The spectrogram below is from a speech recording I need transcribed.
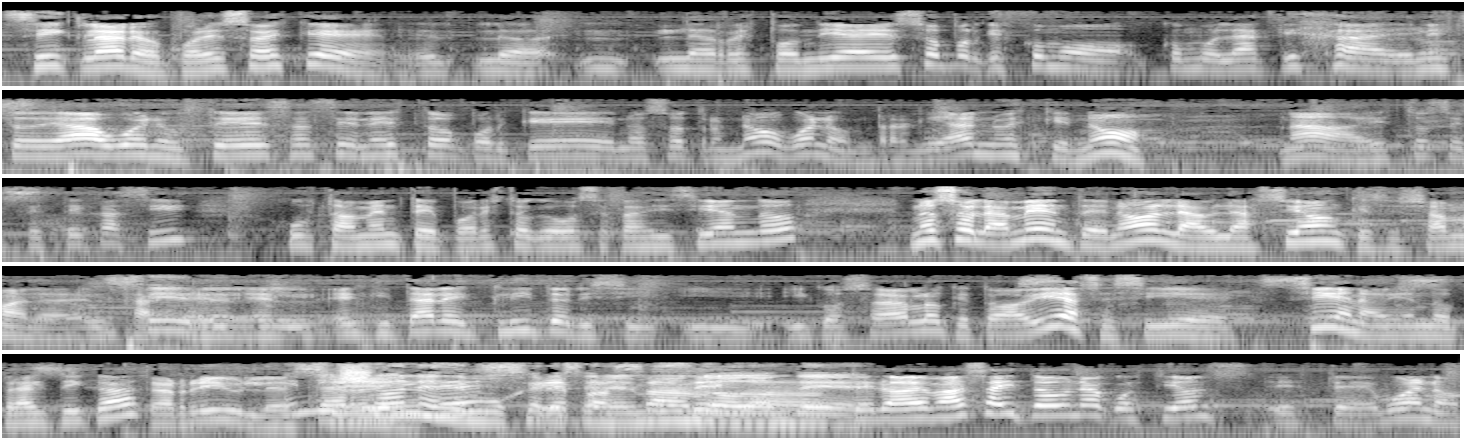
Sí, claro, por eso es que eh, le respondí a eso porque es como, como la queja en esto de, ah, bueno, ustedes hacen esto, ¿por qué nosotros no? Bueno, en realidad no es que no. Nada, esto se festeja así, justamente por esto que vos estás diciendo. No solamente, ¿no? La ablación, que se llama la- el, sa- Sí, el- el- el- el quitar el clítoris y, y, y coserlo, que todavía se sigue, siguen habiendo prácticas. Terrible. Hay sí. millones de mujeres en el pasando. mundo donde... Pero además hay toda una cuestión, este, bueno,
